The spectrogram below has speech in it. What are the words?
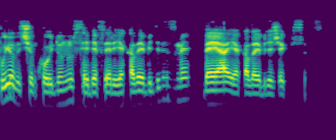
bu yıl için koyduğunuz hedefleri yakalayabildiniz mi veya yakalayabilecek misiniz?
